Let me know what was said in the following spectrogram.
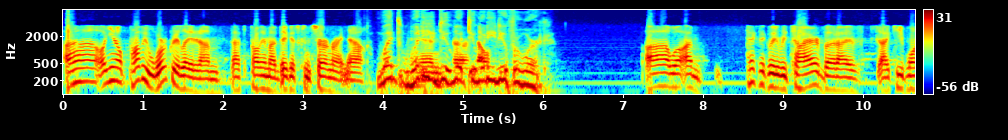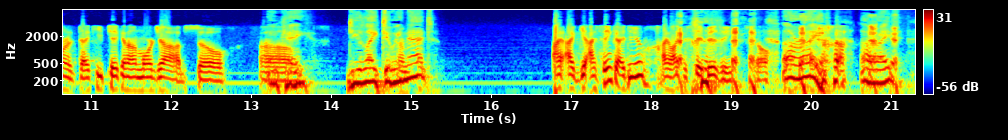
Uh, well, you know, probably work related. I'm that's probably my biggest concern right now. What What and, do you do? What do, uh, what do you do for work? Uh, well, I'm technically retired, but I've I keep wanting I keep taking on more jobs. So um, okay, do you like doing I'm, that? I, I, I think I do. I like to stay busy. So all right, all right.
